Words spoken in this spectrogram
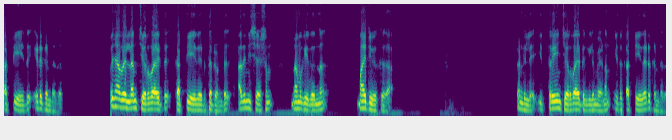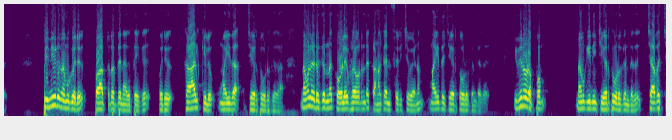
കട്ട് ചെയ്ത് എടുക്കേണ്ടത്. അപ്പോൾ ഞാൻ അതെല്ലാം ചെറുതായിട്ട് കട്ട് ചെയ്ത് എടുത്തിട്ടുണ്ട്. അതിനുശേഷം നമുക്കിതൊന്ന് മാറ്റി വെക്കുക. കണ്ടില്ലേ? ഇത്രയും ചെറുതായിട്ടെങ്കിലും വേണം ഇത് കട്ട് ചെയ്ത് എടുക്കേണ്ടത് പിന്നീട് നമുക്കൊരു പാത്രത്തിനകത്തേക്ക് ഒരു കാൽ കിലോ മൈദ ചേർത്ത് കൊടുക്കുക. നമ്മൾ എടുക്കുന്ന കോളിഫ്ലവറിന്റെ കണക്കനുസരിച്ച് വേണം മൈദ ചേർത്ത് കൊടുക്കേണ്ടത്. ഇതിനോടൊപ്പം നമുക്കിനി ചേർത്ത് കൊടുക്കേണ്ടത് ചതച്ച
